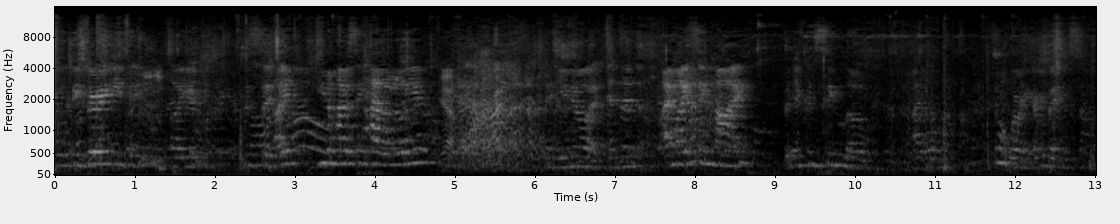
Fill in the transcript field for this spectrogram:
It would be very easy. Like, I, you know how to say hallelujah? Yeah. And you know it. And then I might sing high, but you can sing low. I don't. Don't worry, everybody knows something.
